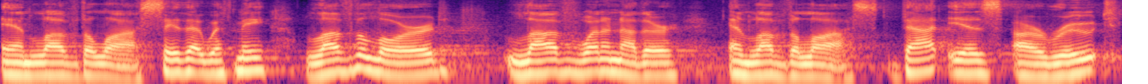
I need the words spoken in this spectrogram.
and love the lost. Say that with me. Love the Lord, love one another, and love the lost. That is our route.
